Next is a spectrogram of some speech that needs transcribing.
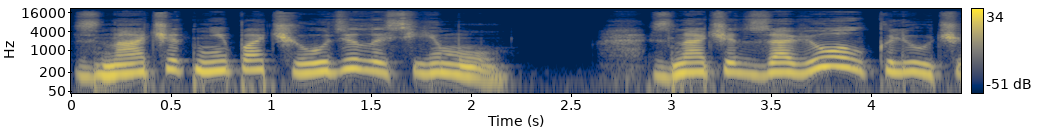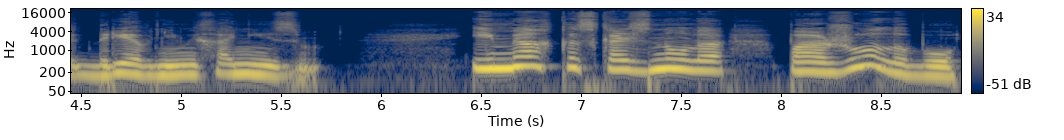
Значит, не почудилось ему. Значит, завел ключик древний механизм. И мягко скользнула по желобу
